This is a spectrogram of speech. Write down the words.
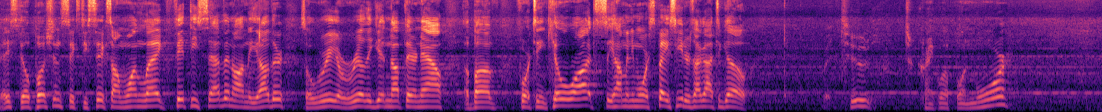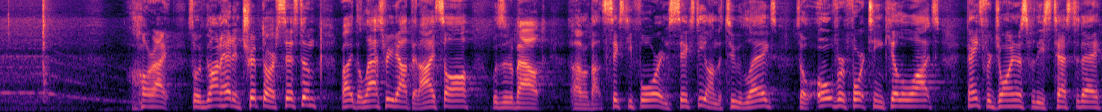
Okay, still pushing, 66 on one leg, 57 on the other. So we are really getting up there now above 14 kilowatts. See how many more space heaters I got to go. Two, crank up one more. All right, so we've gone ahead and tripped our system, right? The last readout that I saw was at about, um, about 64 and 60 on the two legs, so over 14 kilowatts. Thanks for joining us for these tests today.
